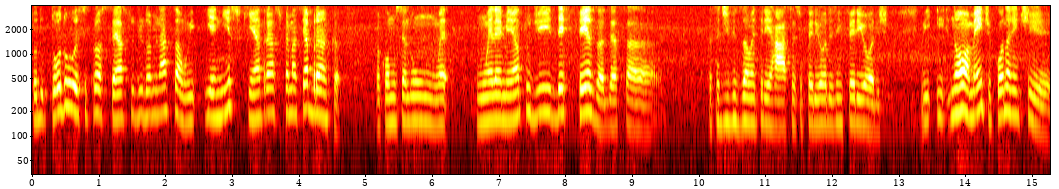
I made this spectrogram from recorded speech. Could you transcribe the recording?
todo, todo esse processo de dominação. E, e é nisso que entra a supremacia branca, como sendo um, é, um elemento de defesa dessa, dessa divisão entre raças superiores e inferiores. E, e, normalmente, quando a gente,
